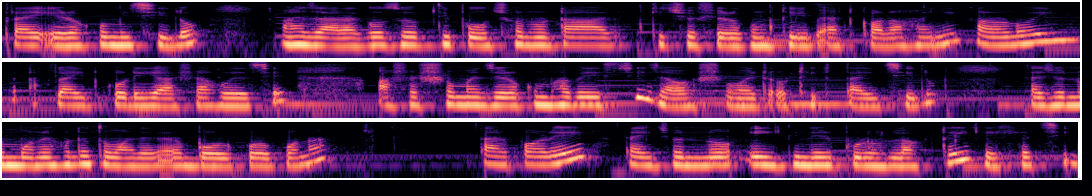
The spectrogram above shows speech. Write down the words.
প্রায় এরকমই ছিল। আর জারাগোজ অবধি পৌঁছানোটা আর কিছু সেরকম ক্লিপ অ্যাড করা হয়নি। কারণ ওই ফ্লাইট করেই আসা হয়েছে। আসার সময় যেরকমভাবে এসেছি, যাওয়ার সময়টাও ঠিক তাই ছিল। তাই জন্য মনে হলো তোমাদের আর বোর করব না। তারপরে তাই জন্য এই দিনের পুরো ব্লগটাই রেখেছি।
